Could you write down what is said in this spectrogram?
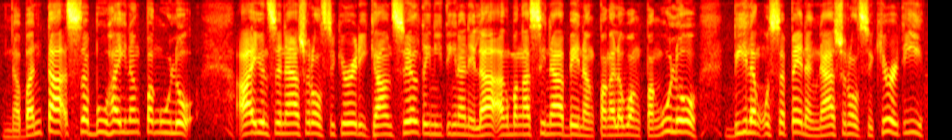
na banta sa buhay ng Pangulo. Ayon sa National Security Council, tinitingnan nila ang mga sinabi ng pangalawang Pangulo bilang usapin ng national security.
